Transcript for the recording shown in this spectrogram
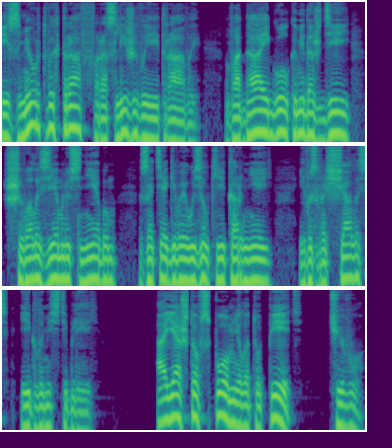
Из мертвых трав росли живые травы, вода иголками дождей сшивала землю с небом, затягивая узелки корней, и возвращалась иглами стеблей. А я что вспомнила-то петь? Чего?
